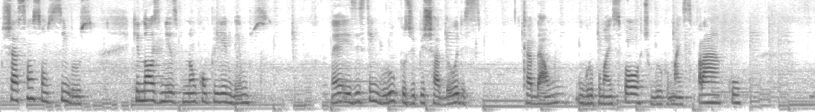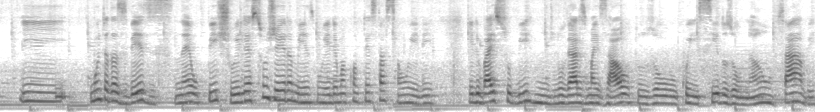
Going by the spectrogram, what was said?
Pichação são símbolos que nós mesmos não compreendemos. Né? Existem grupos de pichadores, cada um, um grupo mais forte, um grupo mais fraco e muitas das vezes, né, o picho, ele é sujeira mesmo, ele é uma contestação, ele ele vai subir nos lugares mais altos ou conhecidos ou não, sabe?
